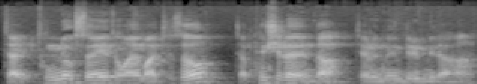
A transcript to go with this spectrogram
자, 동력선의 등화에 맞춰서 자, 표시를 해야 된다. 자, 이런 내용들입니다.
